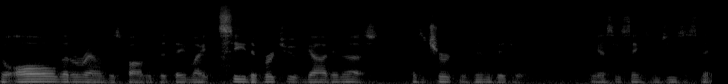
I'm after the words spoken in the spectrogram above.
to all that are around us, Father, that they might see the virtue of God in us as a church, as individuals. We ask these things in Jesus' name.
